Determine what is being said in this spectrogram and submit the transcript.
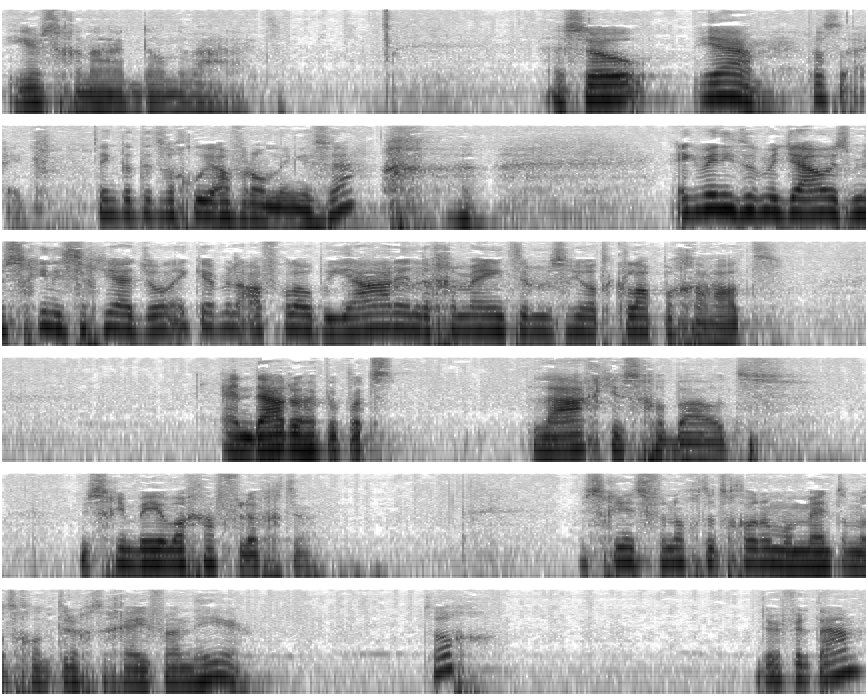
Eerst genade, dan de waarheid. En zo, ja, dat is, ik denk dat dit wel een goede afronding is, hè? ik weet niet hoe het met jou is. Misschien is zeg ja, John, ik heb in de afgelopen jaren in de gemeente misschien wat klappen gehad. En daardoor heb ik wat laagjes gebouwd. Misschien ben je wel gaan vluchten. Misschien is vanochtend gewoon een moment om het gewoon terug te geven aan de Heer. Toch? Durf je het aan?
